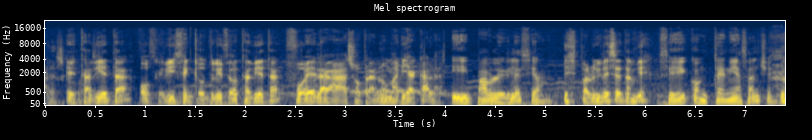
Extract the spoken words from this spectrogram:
tío, qué asco. esta dieta, o que dicen que utilizó esta dieta, fue la soprano María Calas. Y Pablo Iglesias. Y Pablo Iglesias también. Sí, con Tenia Sánchez.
